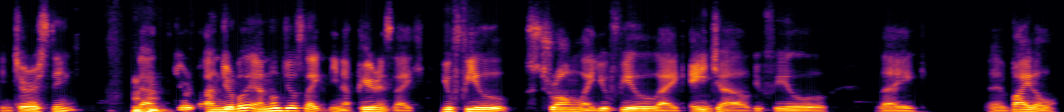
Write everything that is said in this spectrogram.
interesting, mm-hmm. that your and your body, and not just like in appearance, like you feel strong like you feel like agile you feel like uh, vital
